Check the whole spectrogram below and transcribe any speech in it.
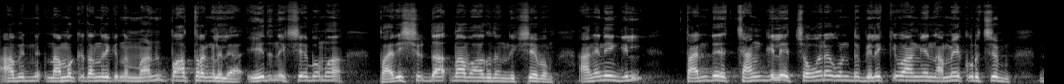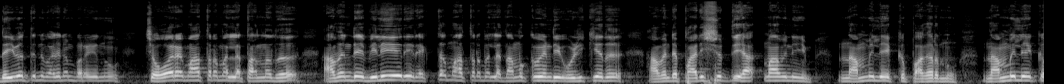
അവൻ നമുക്ക് തന്നിരിക്കുന്ന മൺപാത്രങ്ങളില്ല ഏത് നിക്ഷേപമാ? പരിശുദ്ധാത്മാവാകുന്ന നിക്ഷേപം. അങ്ങനെയെങ്കിൽ തന്റെ ചങ്കിലെ ചോര കൊണ്ട് വിലയ്ക്ക് വാങ്ങിയ നമ്മെക്കുറിച്ചും ദൈവത്തിന്റെ വചനം പറയുന്നു ചോര മാത്രമല്ല തന്നത് അവന്റെ വിലയേറിയ രക്തം മാത്രമല്ല നമുക്ക് വേണ്ടി ഒഴുക്കിയത് അവന്റെ പരിശുദ്ധ ആത്മാവിനെയും നമ്മിലേക്ക് പകർന്നു. നമ്മിലേക്ക്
